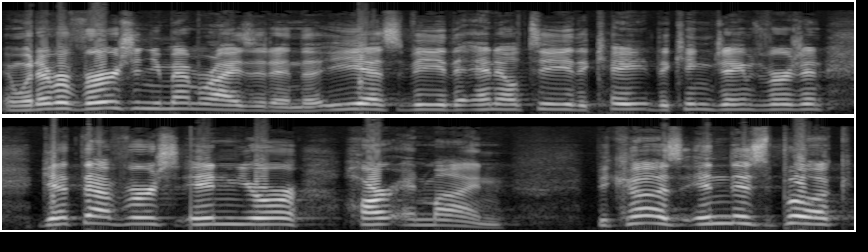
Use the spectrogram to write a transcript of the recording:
And whatever version you memorize it in, the ESV, the NLT, the, K, the King James Version, get that verse in your heart and mind. Because in this book,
